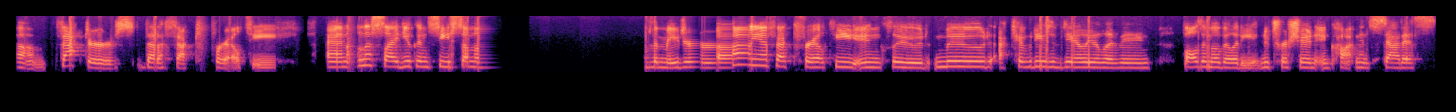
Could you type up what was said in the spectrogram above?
um, factors that affect frailty. And on the slide, you can see some of the major uh, affect frailty include mood, activities of daily living, falls in mobility, nutrition, incontinence status,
